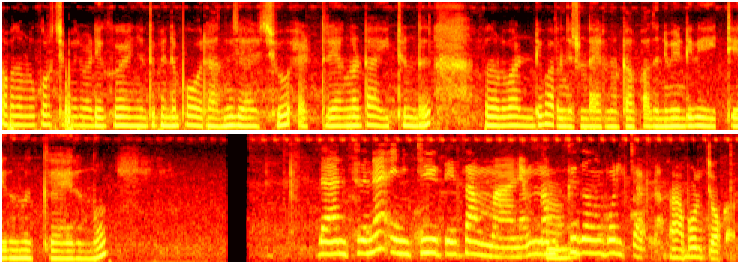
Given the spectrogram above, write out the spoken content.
അപ്പോൾ നമ്മൾ കുറച്ച് പരിപാടിയൊക്കെ കഴിഞ്ഞിട്ട് പിന്നെ പോരാന്ന് വിചാരിച്ചു. എട്ടര അങ്ങോട്ട് ആയിട്ടുണ്ട് അപ്പോൾ നമ്മൾ വണ്ടി പറഞ്ഞിട്ടുണ്ടായിരുന്നു കേട്ടോ. അപ്പോൾ അതിന് വേണ്ടി വെയിറ്റ് ചെയ്ത് നിൽക്കുകയായിരുന്നു ഡാൻസിന് എനിക്ക് കിട്ടിയ സമ്മാനം. നമുക്ക് ഇതൊന്ന് പൊളിച്ചേക്കാം. ആ പൊളിച്ചോക്കാം.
